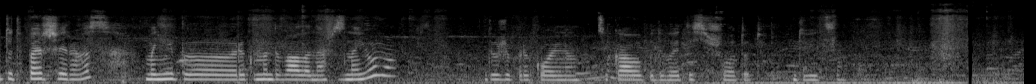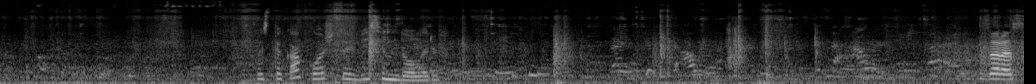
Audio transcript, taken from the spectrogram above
тут перший раз. Мені порекомендувала наша знайома. Дуже прикольно. Цікаво подивитись, що тут. Дивіться. Ось така коштує 8 доларів. Зараз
